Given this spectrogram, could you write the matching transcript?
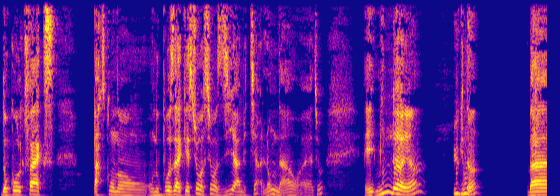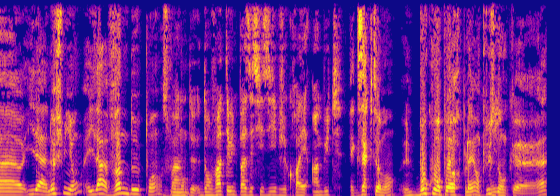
dans Cold Facts parce qu'on en, on nous pose la question aussi on se dit ah mais tiens Long Now ouais, tu vois et mine de rien Huguenin bah, il est à 9 millions et il a 22 points en ce moment. 22, dont 21 passes décisives, je crois, et un but. Exactement. Une- Beaucoup en power play en plus, Oui. donc euh, hein.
